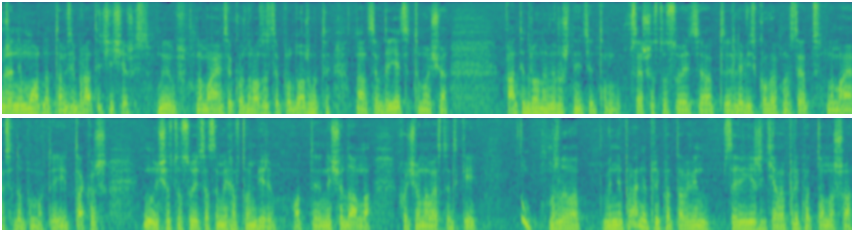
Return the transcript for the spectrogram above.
вже не можна там зібрати чи ще щось. Ми намагаємося кожного разу це продовжувати. Нам це вдається, тому що антидронові рушниці, там все, що стосується от, для військових, ми все намагаємося допомогти. І також, ну, що стосується самих автомобілів. От е, нещодавно хочу навести такий, ну, можливо, він неправильний приклад, але він це є життєвий приклад, тому що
